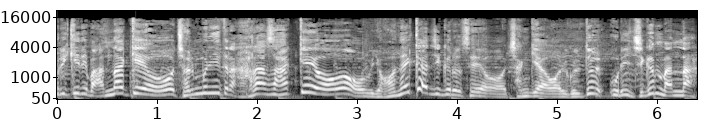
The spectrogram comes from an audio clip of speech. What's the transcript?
우리끼리 만날게요. 젊은이들 알아서 할게요. 연애까지 그러세요. 장기하 얼굴들 우리 지금 만나.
